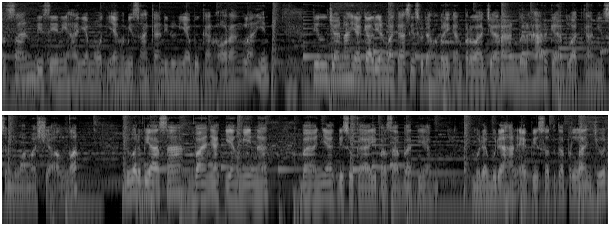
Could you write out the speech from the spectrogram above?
pesan di sini hanya maut yang memisahkan di dunia bukan orang lain. Tiljana ya kalian, makasih sudah memberikan pelajaran berharga buat kami semua, Masya Allah. Luar biasa, banyak yang minat, banyak disukai persahabat ya. Mudah-mudahan episode tetap berlanjut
